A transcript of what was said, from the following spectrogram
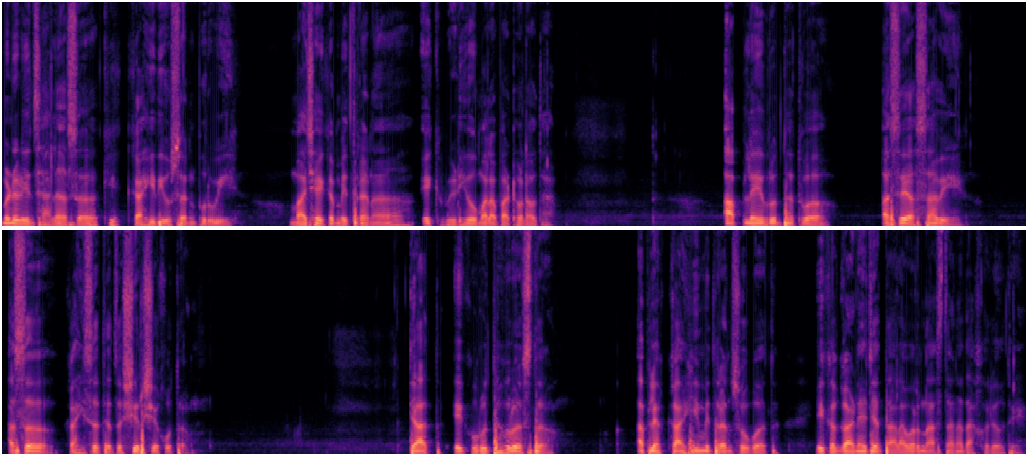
मंडळी झालं असं की काही दिवसांपूर्वी माझ्या एका मित्रानं एक व्हिडिओ मला पाठवला होता. आपले वृद्धत्व असे असावे असं काहीसं त्याचं शीर्षक होतं. त्यात एक वृद्धगृहस्थ आपल्या काही मित्रांसोबत एका गाण्याच्या तालावर नाचताना दाखवले होते.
